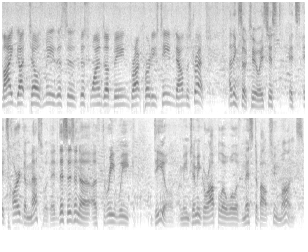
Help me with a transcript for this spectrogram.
my gut tells me this is this winds up being Brock Purdy's team down the stretch. I think so too. It's just it's it's hard to mess with it. This isn't a, a three week deal. I mean, Jimmy Garoppolo will have missed about two months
